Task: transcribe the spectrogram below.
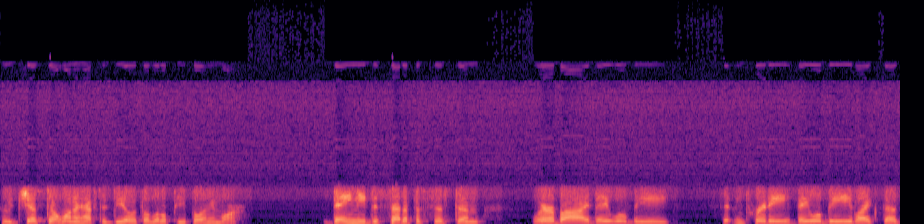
who just don't want to have to deal with the little people anymore. They need to set up a system whereby they will be sitting pretty. They will be like the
